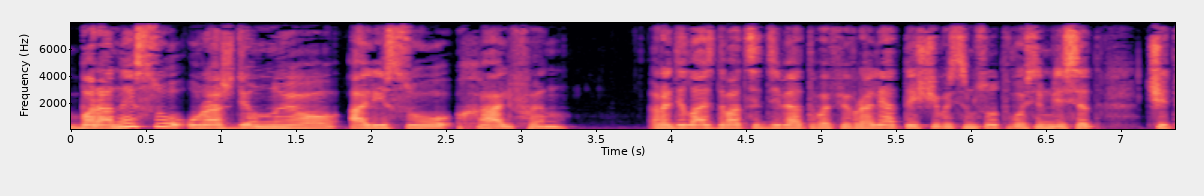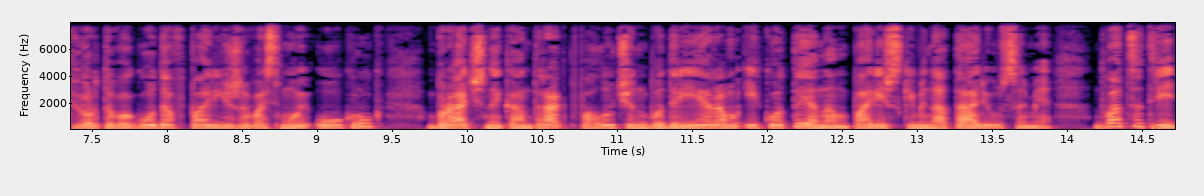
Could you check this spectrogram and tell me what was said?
баронессу, урожденную Алису Хальфен. Родилась 29 февраля 1884 года в Париже, 8 округ. Брачный контракт получен Бодриером и Котеном, парижскими нотариусами, 23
